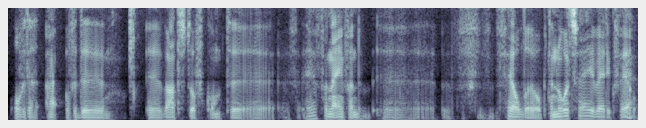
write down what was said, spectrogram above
of de, of de waterstof komt van een van de velden op de Noordzee, weet ik veel. Ja.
